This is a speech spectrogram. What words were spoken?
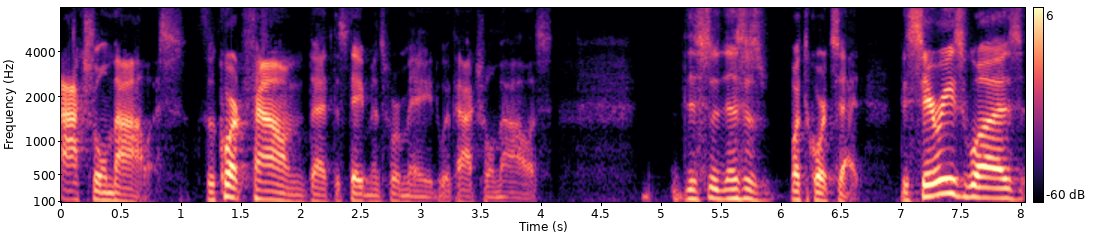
actual malice. So the court found that the statements were made with actual malice. This is this is what the court said. The series was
